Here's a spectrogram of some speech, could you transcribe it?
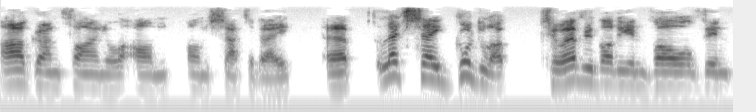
our grand final on, on Saturday. Uh, let's say good luck to everybody involved in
